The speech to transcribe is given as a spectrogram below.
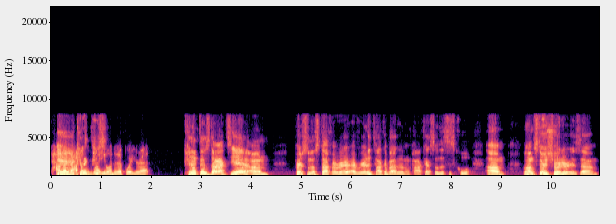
how yeah, that happened and why you ended up where you're at? Connect those dots, yeah. Um, personal stuff. I re- I rarely talk about it on a podcast, so this is cool. Um, long story shorter is um,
